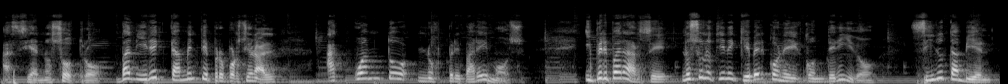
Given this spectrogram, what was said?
hacia nosotros va directamente proporcional a cuánto nos preparemos. Y prepararse no solo tiene que ver con el contenido, sino también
